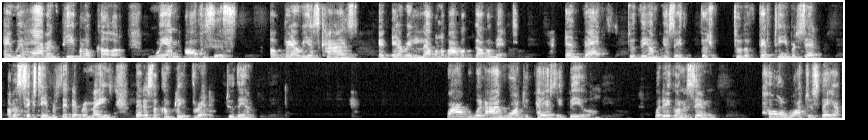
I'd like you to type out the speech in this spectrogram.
And we're having people of color win offices of various kinds at every level of our government. And that to them is a the, to the 15% or the 16% that remains, that is a complete threat to them why would I want to pass a bill where they're going to send poll watchers there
